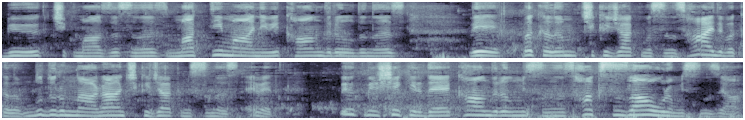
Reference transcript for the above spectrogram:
büyük çıkmazdasınız. Maddi manevi kandırıldınız ve bakalım çıkacak mısınız? Haydi bakalım bu durumlardan çıkacak mısınız? Evet. Büyük bir şekilde kandırılmışsınız, haksızlığa uğramışsınız ya.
